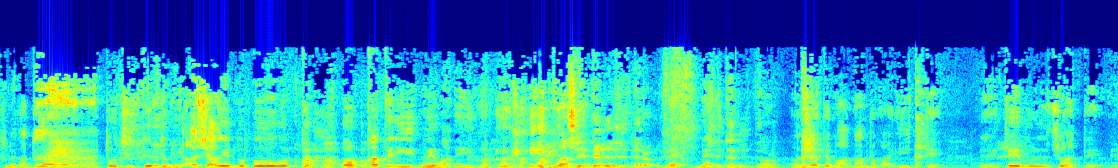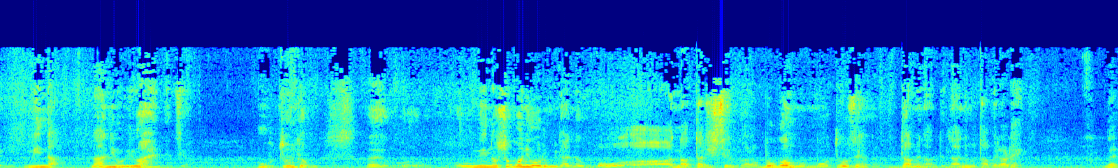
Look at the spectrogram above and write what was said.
船がずーっと落ちてる時に足上げるとふーってあ勝手に上まで行く。行くわけ。知ってる知ってる。ねね。知ってる知ってる、うん、そうやってまあ何とか行って、えーテーブルに座ってえーみんな何も言わへんねんですよ。もうとにかく、えーお海の底におるみたいなおーなったりしてるから僕はもうもう当然ダメなんで何も食べられへん。ね。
